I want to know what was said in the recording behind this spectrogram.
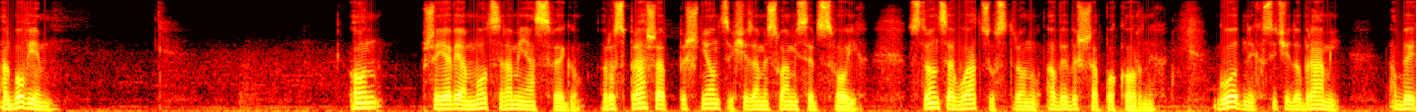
Albowiem On przejawia moc ramienia swego, rozprasza pyszniących się zamysłami serc swoich, strąca władców stronu, a wywyższa pokornych. Głodnych syci dobrami, aby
